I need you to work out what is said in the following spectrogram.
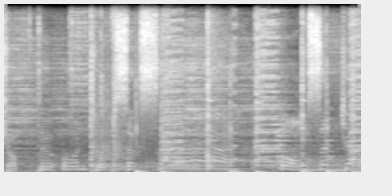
ជប់ទៅអូនជប់សិក្សាបងសច្ចា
